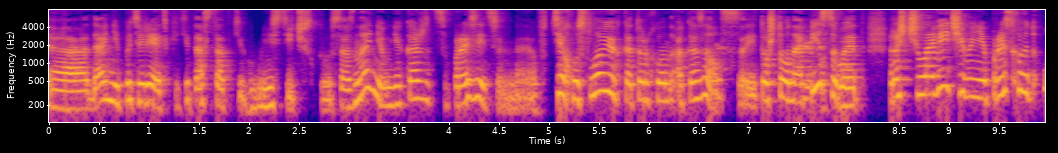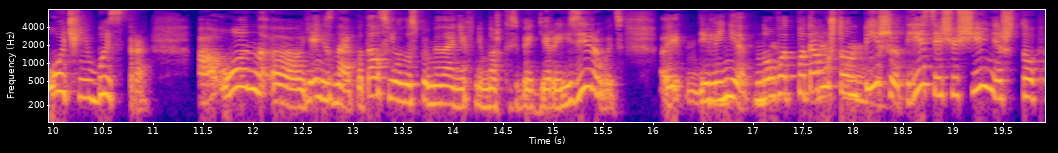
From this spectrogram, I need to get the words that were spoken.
э, да, не потерять какие-то остатки гуманистического сознания, мне кажется, поразительно. В тех условиях, в которых он оказался. И то, что он описывает, расчеловечивание происходит очень быстро. А он, э, я не знаю, пытался ли он в воспоминаниях немножко себя героизировать э, или нет, но вот потому что он пишет, есть ощущение, что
